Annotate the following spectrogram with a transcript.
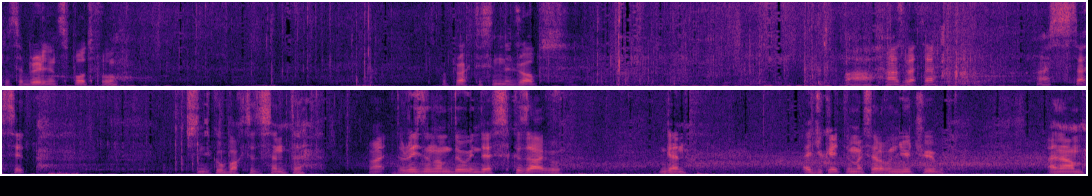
That's a brilliant spot for for practicing the drops. Ah, that's better. That's that's it. Just need to go back to the center. Right, the reason I'm doing this because I've again educated myself on YouTube and I'm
